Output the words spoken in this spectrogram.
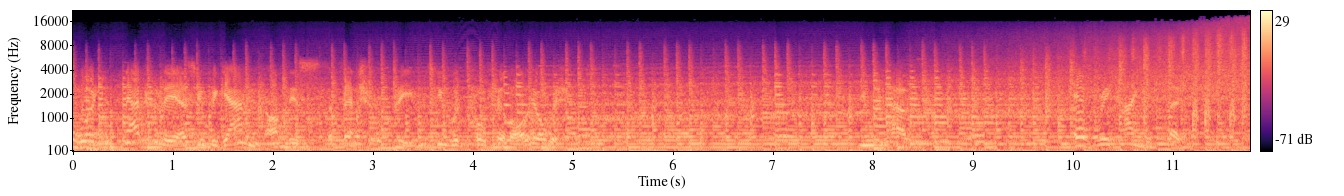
you would naturally, as you began on this adventure of dreams, you would fulfill all your wishes. You would have every kind of pleasure.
